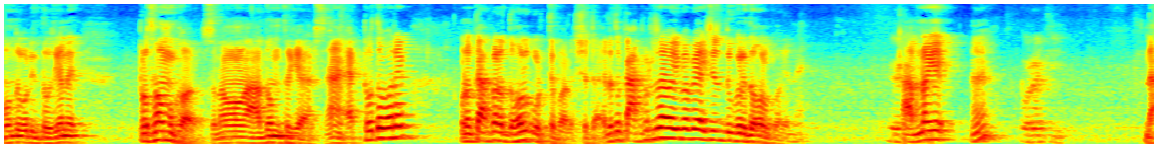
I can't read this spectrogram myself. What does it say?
বন্ধ করে দিতে যেখানে প্রথম ঘর আদম থেকে আসছে। হ্যাঁ একটা হতে পারে কোনো কাপড় দখল করতে পারে সেটা। এটা তো কাপড়রা ওইভাবে শুধু করে দখল করে নেয়। আপনাকে হ্যাঁ? না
